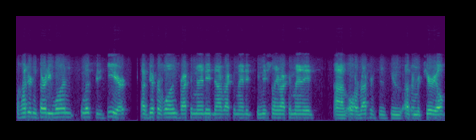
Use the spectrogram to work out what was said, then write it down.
131 listed here of different ones recommended, not recommended, conditionally recommended, um, or references to other material.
